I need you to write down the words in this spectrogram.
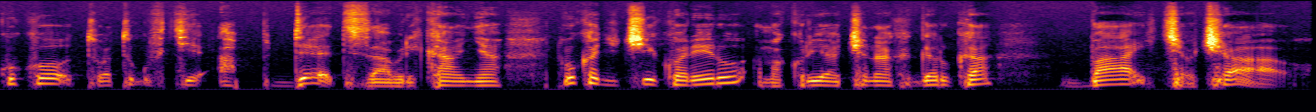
kuko tuba tugufitiye update za buri kanya. Ntukajye ucikwa rero amakuru yacu nakagaruka bye ciao ciao.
